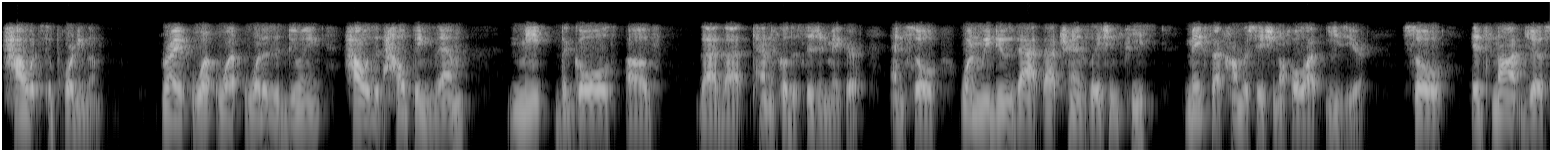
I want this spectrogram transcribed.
how it's supporting them, right? What what what is it doing? How is it helping them meet the goals of that that technical decision maker? And so when we do that, that translation piece makes that conversation a whole lot easier. So it's not just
